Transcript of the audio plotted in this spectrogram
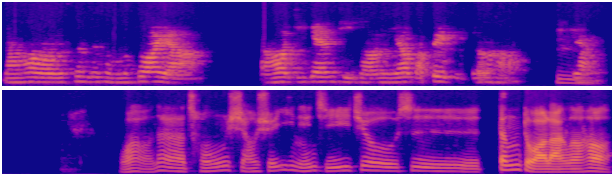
然后甚至怎么刷牙，然后几点起床，你要把被子折好，嗯、这样。哇，那从小学一年级就是登短廊了哈。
